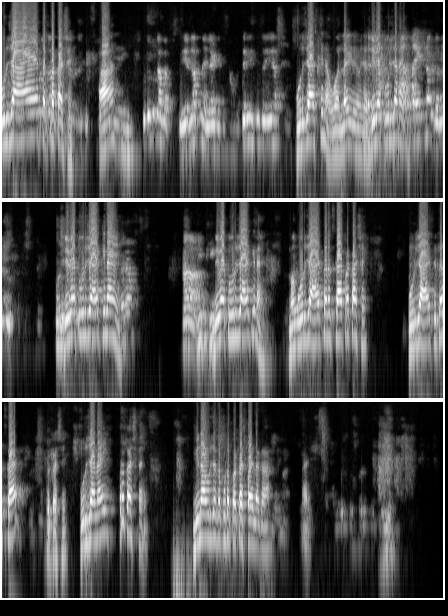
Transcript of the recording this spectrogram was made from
ऊर्जा आहे तर प्रकाश आहे. हा कुठे कुठं आता हे जात नाही लाईटीची समज तरी तिथं हे असतं. ऊर्जा असते ना व लाइट म्हणजे दिव्यात ऊर्जा नाही. दिव्यात ऊर्जा आहे की नाही? हा. दिव्यात ऊर्जा आहे की नाही? मग ऊर्जा आहे तरच काय प्रकाश आहे? ऊर्जा आहे तिथंच काय? प्रकाश आहे. ऊर्जा नाही प्रकाश नाही. बिना ऊर्जाचा कुठं प्रकाश पाहिला का? नाही.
